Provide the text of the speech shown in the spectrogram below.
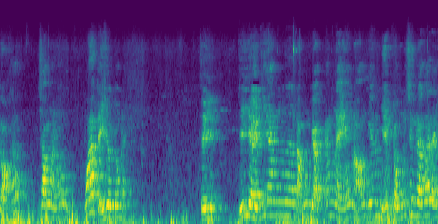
gọt hết. Xong rồi nó quá trị vô chỗ này. Thì chỉ về chỉ ăn ờ, động vật ăn này ăn nọ ăn kia nó nhiễm trùng nó sinh ra tới đây.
